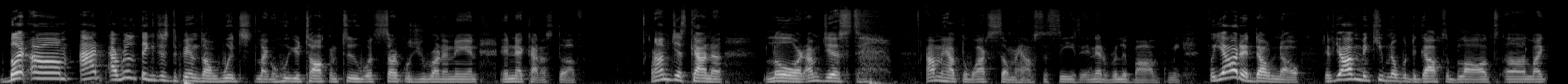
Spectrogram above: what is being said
But um I, I really think it just depends on which like who you're talking to, what circles you're running in and that kind of stuff. I'm just kind of Lord, I'm just I'm gonna have to watch Summer House this season, and that really bothers me. For y'all that don't know, if y'all haven't been keeping up with the gossip blogs, uh, like,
